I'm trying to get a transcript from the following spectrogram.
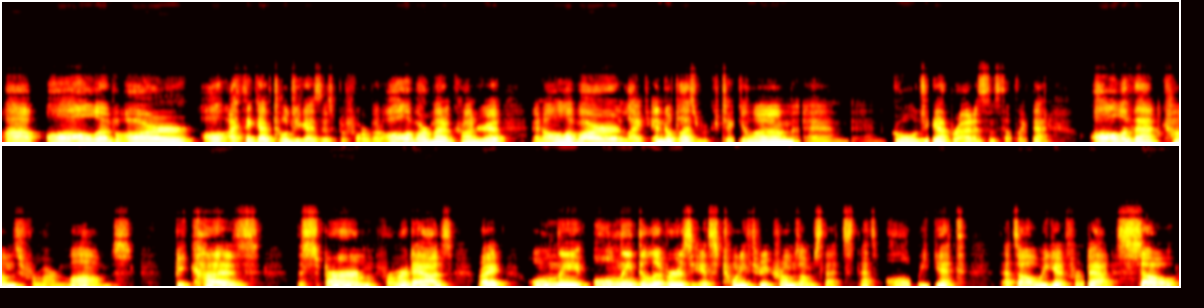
uh, all of our all I think I've told you guys this before, but all of our mitochondria and all of our like endoplasmic reticulum and and Golgi apparatus and stuff like that, all of that comes from our moms because the sperm from our dads, right, only only delivers its 23 chromosomes. That's that's all we get. That's all we get from dad. So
